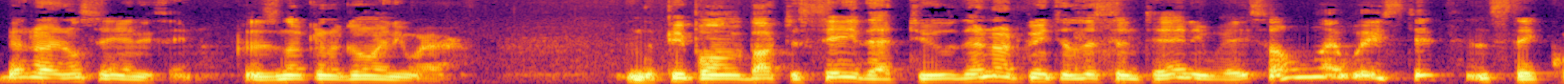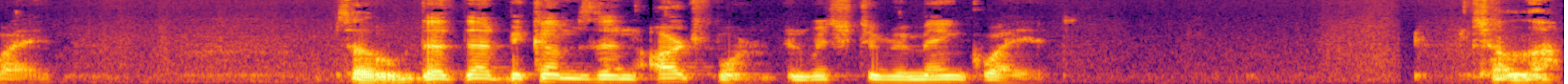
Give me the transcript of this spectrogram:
better I don't say anything because it's not going to go anywhere. And the people I'm about to say that to they're not going to listen to anyway so I waste it and stay quiet. So that, that becomes an art form in which to remain quiet inshaAllah.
